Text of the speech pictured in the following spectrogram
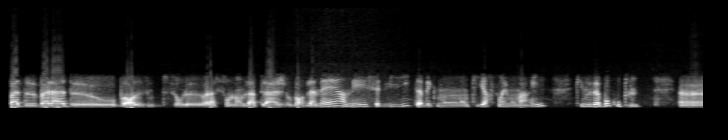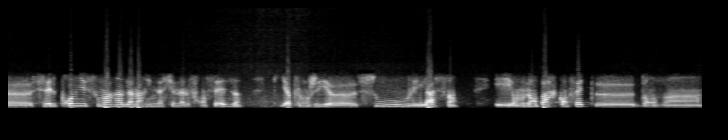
pas de balade au bord, sur le voilà sur le long de la plage, au bord de la mer, mais cette visite avec mon, petit garçon et mon mari qui nous a beaucoup plu. Euh, c'est le premier sous-marin de la marine nationale française qui a plongé euh, sous les glaces et on embarque en fait euh, dans un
